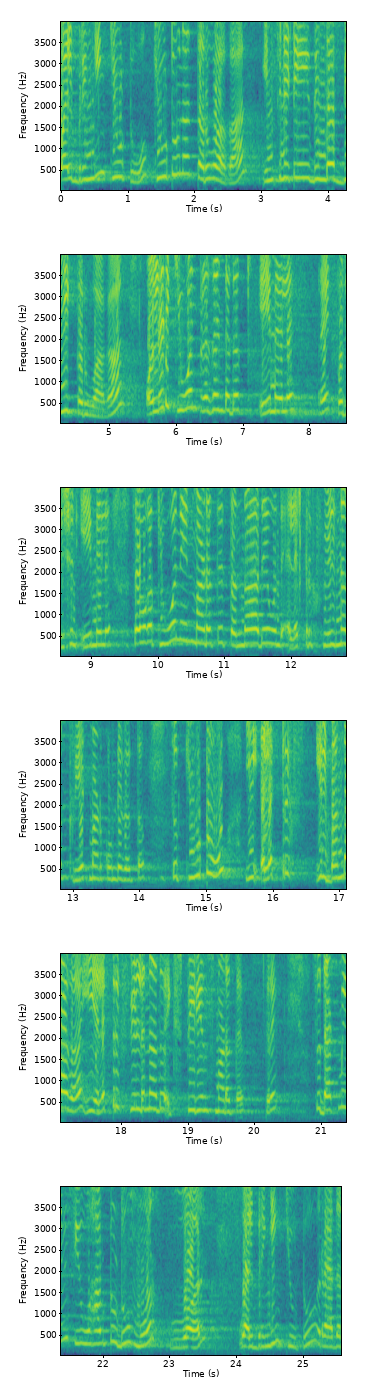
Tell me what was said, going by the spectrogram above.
while bringing Q two Q ಟೂನ ತರುವಾಗ ಇನ್ಫಿನಿಟಿದಿಂದ ಬಿಗ್ ತರುವಾಗ ಆಲ್ರೆಡಿ ಕ್ಯೂ ಒನ್ ಪ್ರೆಸೆಂಟ್ ಅದ ಎ ಮೇಲೆ ರೈಟ್ ಪೊಸಿಷನ್ ಎ ಮೇಲೆ. ಸೊ ಅವಾಗ ಕ್ಯೂ ಒನ್ ಏನು ಮಾಡುತ್ತೆ? ತಂದಾದೇ ಒಂದು ಎಲೆಕ್ಟ್ರಿಕ್ ಫೀಲ್ಡ್ನ ಕ್ರಿಯೇಟ್ ಮಾಡ್ಕೊಂಡಿರುತ್ತೆ. ಸೊ ಕ್ಯೂ ಟು ಈ ಎಲೆಕ್ಟ್ರಿಕ್ ಇಲ್ಲಿ ಬಂದಾಗ ಈ ಎಲೆಕ್ಟ್ರಿಕ್ ಫೀಲ್ಡನ್ನು ಅದು ಎಕ್ಸ್ಪೀರಿಯನ್ಸ್ ಮಾಡುತ್ತೆ correct so that means you have to do more work while bringing q2 rather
